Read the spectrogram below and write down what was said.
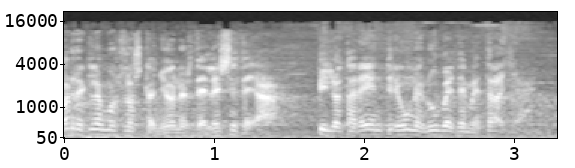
No arreglamos los cañones del SDA, pilotaré entre una nube de metralla.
